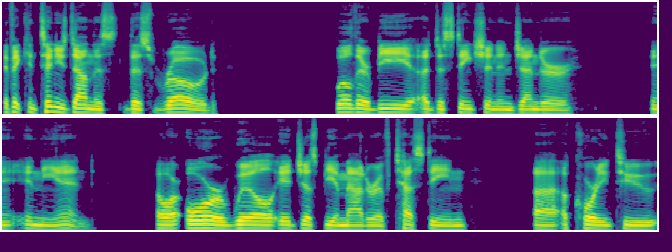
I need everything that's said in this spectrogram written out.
if it continues down this this road will there be a distinction in gender in, in the end? Or or will it just be a matter of testing uh, according to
